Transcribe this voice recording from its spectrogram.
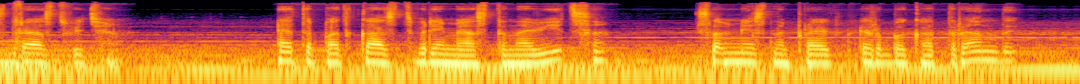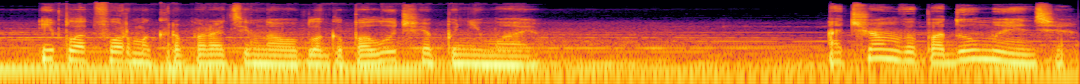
Здравствуйте. Это подкаст «Время остановиться», совместный проект РБК «Тренды» и платформы корпоративного благополучия «Понимаю». О чем вы подумаете,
